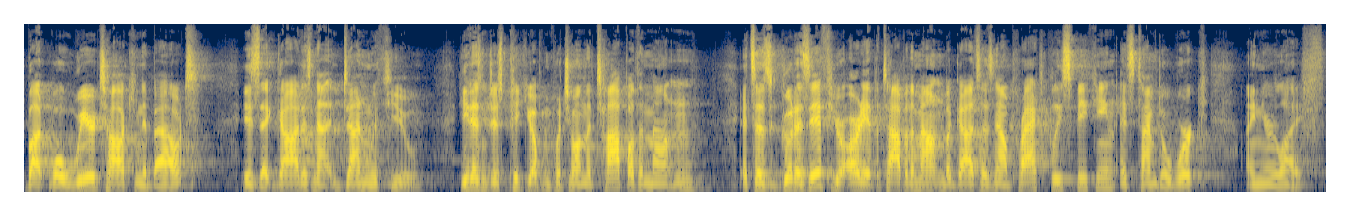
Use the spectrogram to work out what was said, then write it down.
But what we're talking about is that God is not done with you. He doesn't just pick you up and put you on the top of the mountain. It's as good as if you're already at the top of the mountain, but God says, now, practically speaking, it's time to work in your life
